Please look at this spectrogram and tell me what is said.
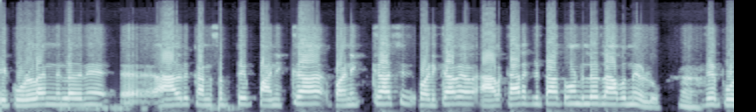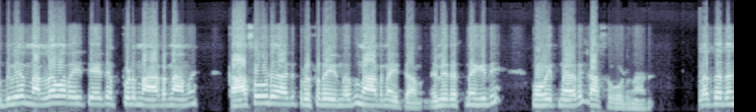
ഈ കുള്ളൻ എന്നുള്ളതിന് ആ ഒരു കൺസെപ്റ്റ് പണിക്കാ പണിക്കാശ് പണിക്കാരെ ആൾക്കാരെ കിട്ടാത്തതുകൊണ്ടുള്ള ഒരു ലാഭമേ ഉള്ളൂ. പക്ഷെ പൊതുവെ നല്ല വെറൈറ്റി ആയിട്ട് എപ്പോഴും നാടനാണ്. കാസർഗോഡുകാർ പ്രിഫർ ചെയ്യുന്നത് നാടനായിട്ടാണ്. അതിൽ രത്നഗിരി മോഹിത് നായർ കാസർഗോഡ് നാട്. പലതരം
